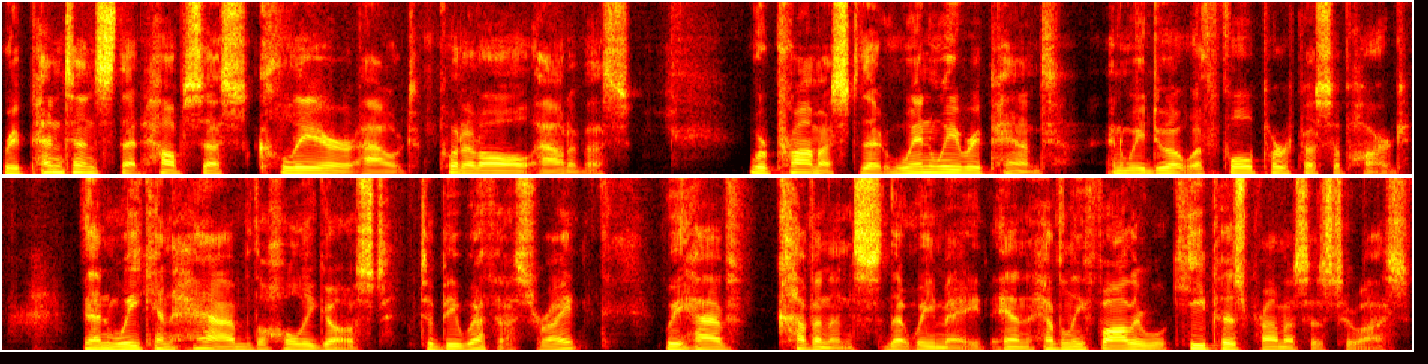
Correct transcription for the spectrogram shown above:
repentance that helps us clear out, put it all out of us. We're promised that when we repent and we do it with full purpose of heart, then we can have the Holy Ghost to be with us, right? We have covenants that we made, and Heavenly Father will keep His promises to us.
